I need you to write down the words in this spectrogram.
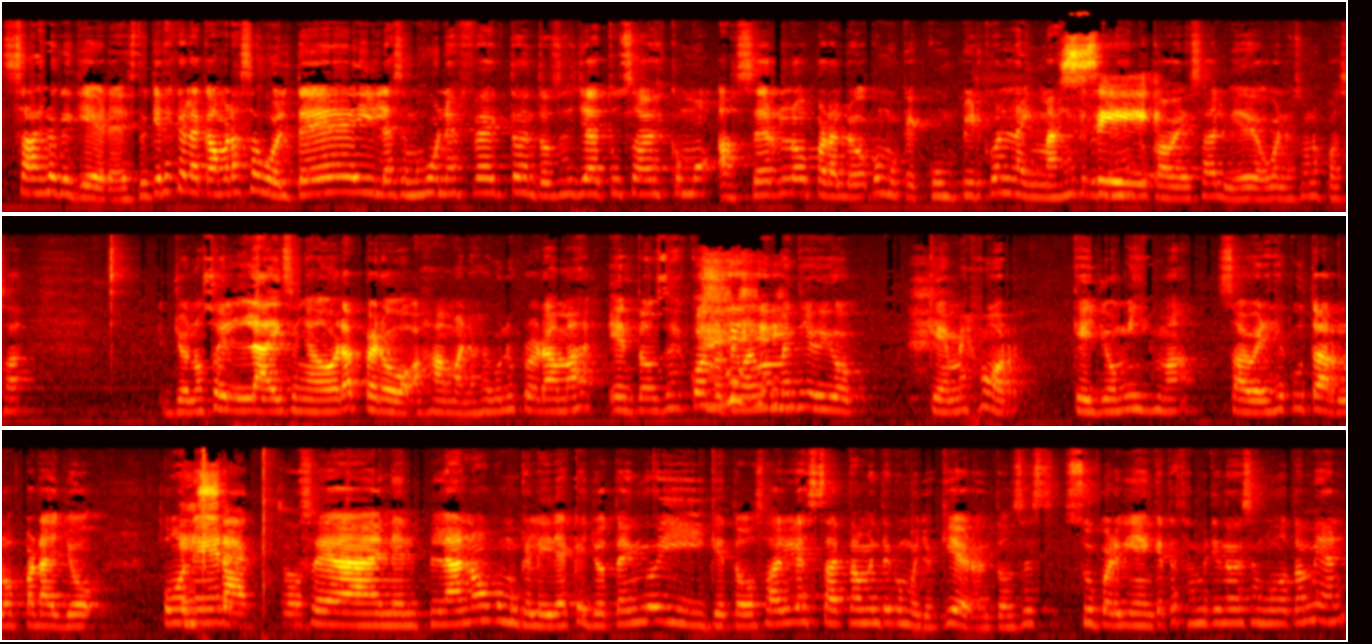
sabes lo que quieres. Tú quieres que la cámara se voltee y le hacemos un efecto, entonces ya tú sabes cómo hacerlo para luego como que cumplir con la imagen que tú tienes en tu cabeza del video. Bueno, eso nos pasa yo no soy la diseñadora, pero ajá, manejo algunos programas. Entonces cuando tengo el momento yo digo, qué mejor que yo misma saber ejecutarlo para yo poner, o sea, en el plano como que la idea que yo tengo y que todo salga exactamente como yo quiero. Entonces, súper bien que te estás metiendo en ese mundo también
